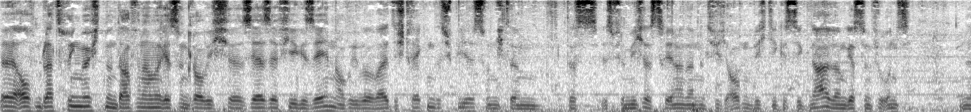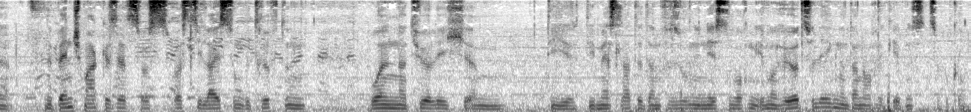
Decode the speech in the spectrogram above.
äh, auf den Platz bringen möchten. Und davon haben wir gestern, glaube ich, äh, sehr, sehr viel gesehen, auch über weite Strecken des Spiels. Und ähm, das ist für mich als Trainer dann natürlich auch ein wichtiges Signal. Wir haben gestern für uns eine, eine Benchmark gesetzt, was, was die Leistung betrifft und wollen natürlich ähm, die, die Messlatte dann versuchen, in den nächsten Wochen immer höher zu legen und dann auch Ergebnisse zu bekommen.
